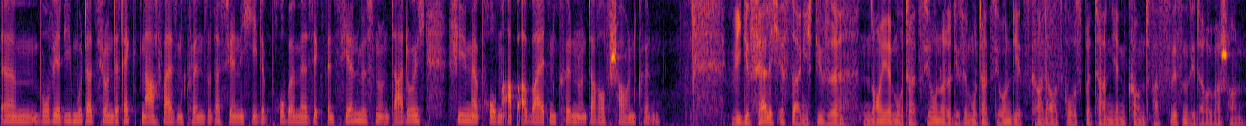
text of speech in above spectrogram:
ähm, wo wir die Mutation direkt nachweisen können, sodass wir nicht jede Probe mehr sequenzieren müssen und dadurch viel mehr Proben abarbeiten können und darauf schauen können. Wie gefährlich ist eigentlich diese neue Mutation oder diese Mutation, die jetzt gerade aus Großbritannien kommt? Was wissen Sie darüber schon?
